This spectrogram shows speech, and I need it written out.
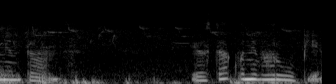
Ось. І ось так вони в групі.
